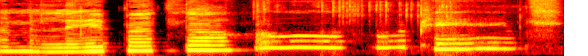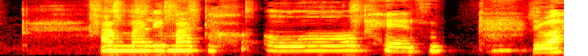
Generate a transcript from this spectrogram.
I'm a little but open I'm a little but open ดีปะ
